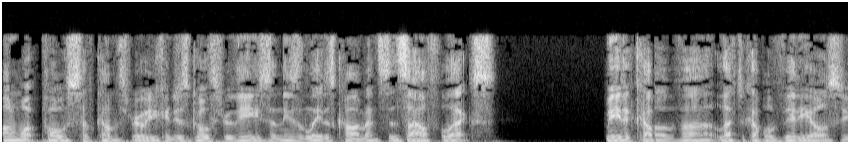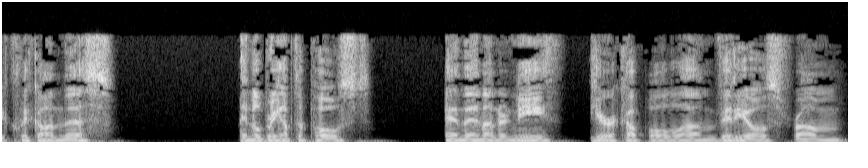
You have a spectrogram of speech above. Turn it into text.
on what posts have come through. You can just go through these and these are the latest comments. And Xyleflex made a couple of, uh, left a couple of videos. So you click on this and it'll bring up the post. And then underneath, here are a couple, um, videos from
